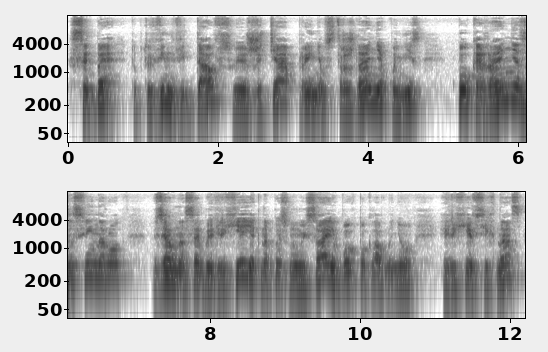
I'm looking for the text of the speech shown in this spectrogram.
себе. Тобто він віддав своє життя, прийняв страждання, поніс покарання за свій народ, взяв на себе гріхи, як написано у Ісаї, Бог поклав на нього гріхи всіх нас.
